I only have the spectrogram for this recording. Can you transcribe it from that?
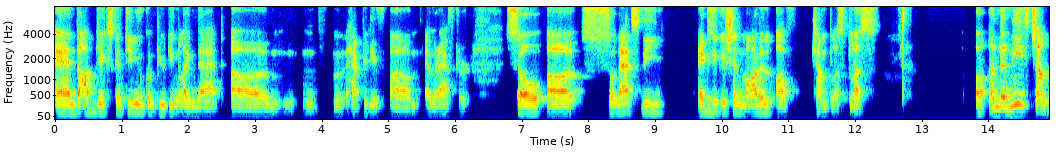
and the objects continue computing like that um, happily um, ever after. So, uh, so that's the execution model of Charm++. Uh, underneath Charm++,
